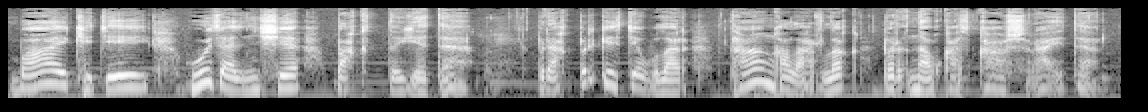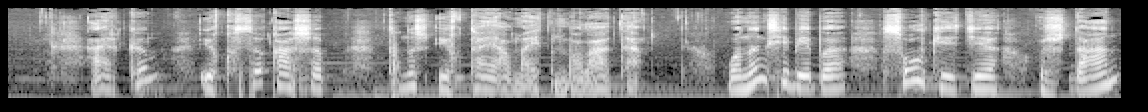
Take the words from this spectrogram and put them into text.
Бай кедей өз әлінше бақытты еді. Бірақ бір кезде олар таң қаларлық бір науқасқа ұшырайды. Әркім ұйқысы қашып тыныш ұйықтай алмайтын болады. Оның себебі сол кезде ұждан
